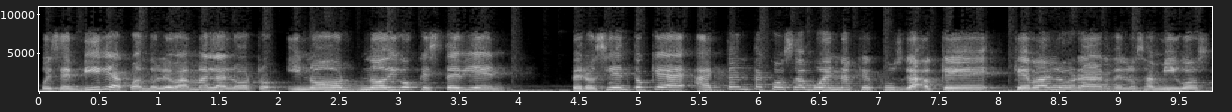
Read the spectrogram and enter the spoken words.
pues envidia cuando le va mal al otro. Y no, no digo que esté bien, pero siento que hay, tanta cosa buena que juzgar, que, que valorar de los amigos,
